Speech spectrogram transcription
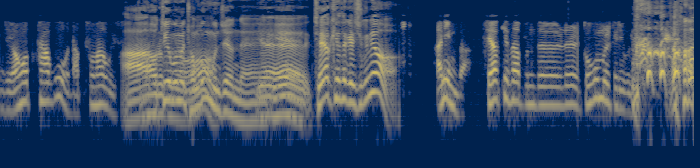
이제 영업하고 납품하고 있어요. 아, 어떻게 보면. 전공 문제였네. 예. 예. 제약회사 계시군요. 아닙니다. 제약회사 분들을 도움을 드리고 있어요.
